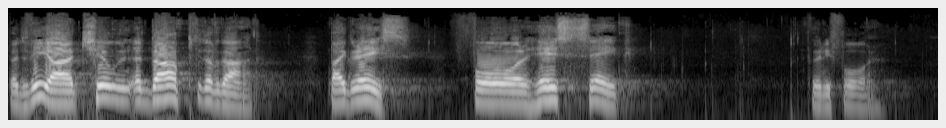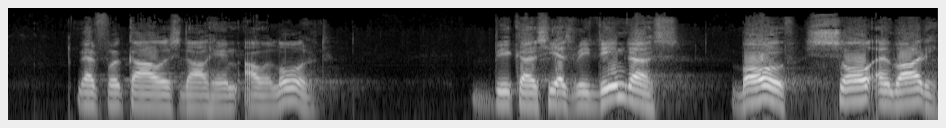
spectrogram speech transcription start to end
But we are children adopted of God by grace for His sake. 34. Wherefore callest thou him our Lord? Because he has redeemed us, both soul and body,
